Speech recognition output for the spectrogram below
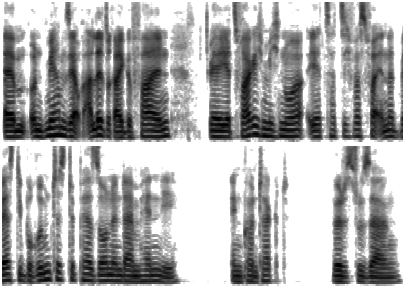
Ähm, und mir haben sie auch alle drei gefallen. Äh, jetzt frage ich mich nur, jetzt hat sich was verändert. Wer ist die berühmteste Person in deinem Handy? In Kontakt, würdest du sagen?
